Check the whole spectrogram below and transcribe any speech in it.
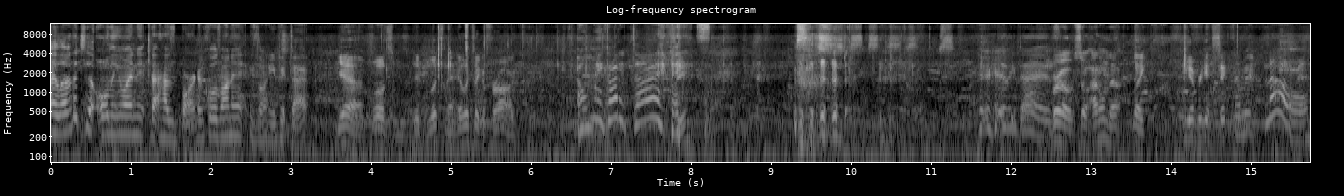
I love that the only one that has barnacles on it is the one you picked up. Yeah, well, it's, it looks it looks like a frog. Oh my god, it does. it really does. Bro, so I don't know, like, do you ever get sick from it? No.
